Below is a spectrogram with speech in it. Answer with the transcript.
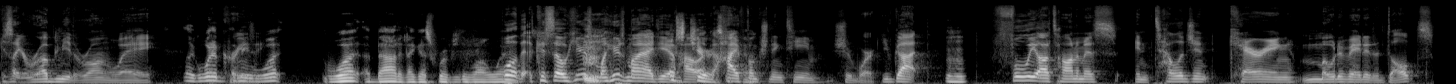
just like rubbed me the wrong way. Like what? I Crazy. mean, what? What about it? I guess rubbed you the wrong way. Well, because so here's my here's my idea of how like, a high functioning team should work. You've got mm-hmm. fully autonomous, intelligent, caring, motivated adults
